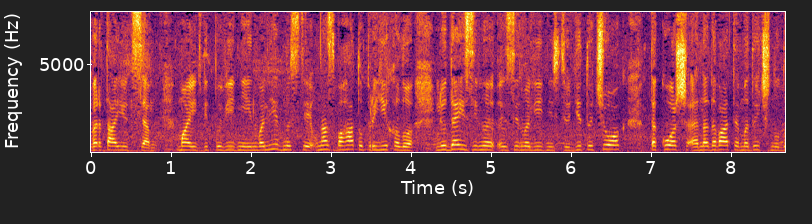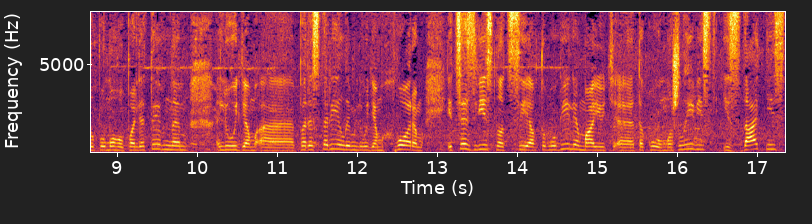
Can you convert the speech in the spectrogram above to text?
вертаються, мають відповідні інвалідності. У нас багато приїхало людей з інвалідністю, діточок. Також е, надавати медичну допомогу паліативним людям, е, перестарілим людям, хворим. І це, звісно, ці автомобілі мають е, таку можливість і здатність.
